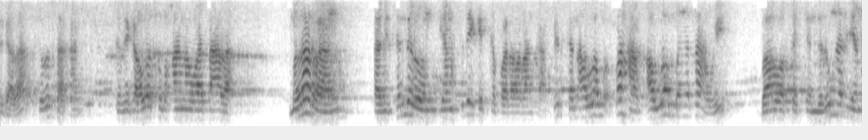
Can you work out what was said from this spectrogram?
segala kerusakan. Ketika Allah Subhanahu wa taala melarang tadi cenderung yang sedikit kepada orang kafir karena Allah paham, Allah mengetahui bahwa kecenderungan yang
